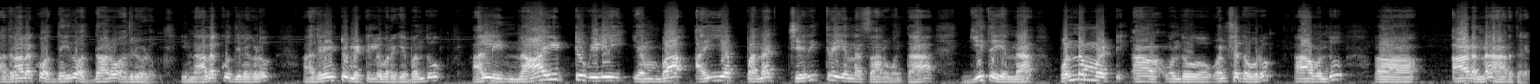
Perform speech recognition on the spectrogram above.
ಹದಿನಾಲ್ಕು, ಹದಿನೈದು, ಹದಿನಾರು, ಹದಿನೇಳು. ಈ ನಾಲ್ಕು ದಿನಗಳು ಹದಿನೆಂಟು ಮೆಟ್ಟಿಲುವರೆಗೆ ಬಂದು ಅಲ್ಲಿ ನಾಯಿಟ್ಟು ವಿಳಿ ಎಂಬ ಅಯ್ಯಪ್ಪನ ಚರಿತ್ರೆಯನ್ನ ಸಾರುವಂತಹ ಗೀತೆಯನ್ನ ಪೊನ್ನಮ್ಮಟ್ಟಿ ಒಂದು ವಂಶದವರು ಆ ಒಂದು ಹಾಡನ್ನ ಹಾಡ್ತಾರೆ.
